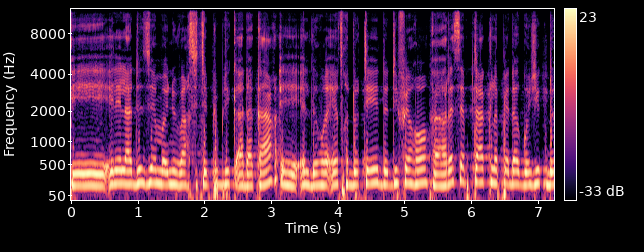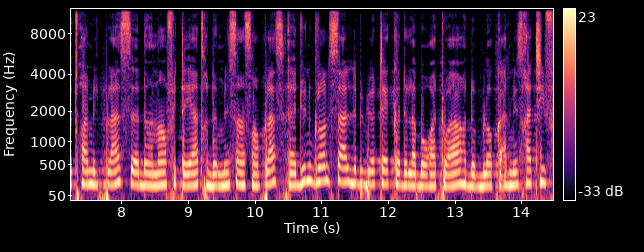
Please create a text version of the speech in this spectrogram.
et elle est la deuxième université publique à Dakar et elle devrait être dotée de différents euh, réceptacles pédagogiques de 3000 places, d'un amphithéâtre de 1500 places, euh, d'une grande salle de bibliothèque, de laboratoire, de blocs administratifs,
